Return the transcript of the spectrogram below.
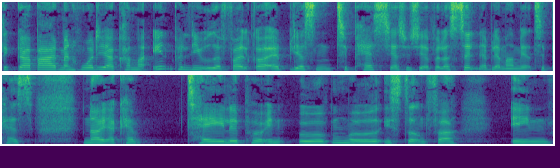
det gør bare, at man hurtigere kommer ind på livet af folk, og at bliver sådan tilpas. Jeg synes i hvert fald også selv, at jeg bliver meget mere tilpas, når jeg kan tale på en åben måde, i stedet for en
